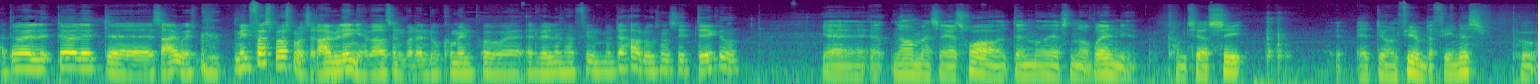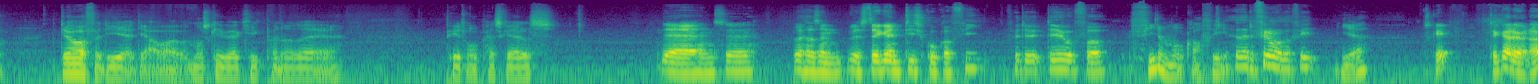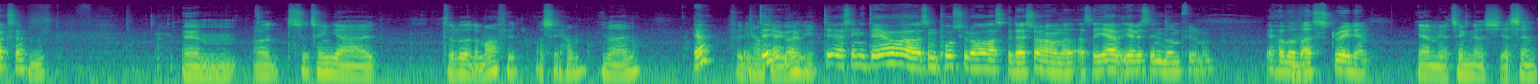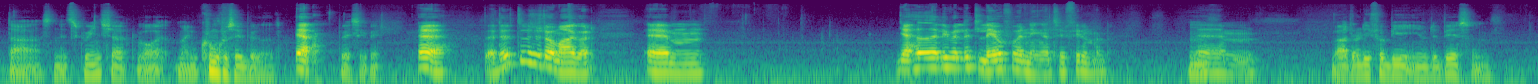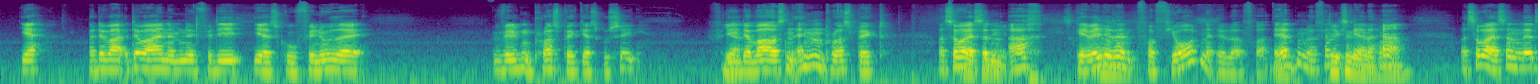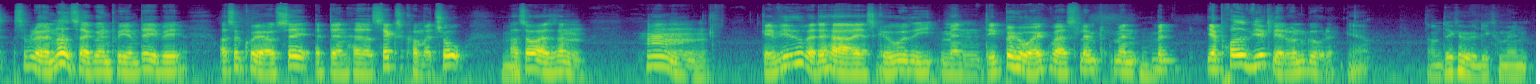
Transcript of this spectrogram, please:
Ja, det var, lidt- det var lidt uh, sideways. Mit første spørgsmål til dig ville egentlig have været sådan, hvordan du kom ind på uh, at vælge den her film, men det har du sådan set dækket. Ja, nå, men altså, jeg tror, den måde, jeg sådan oprindeligt kom til at se, at det var en film, der findes på, det var fordi, at jeg var måske ved at kigge på noget af Pedro Pascals. Ja, hans, øh, hvad hedder sådan, hvis det ikke er en diskografi, for det, det er jo for, Filmografi. hedder det filmografi? Ja. Måske. Det gør det jo nok så. Øhm, og så tænkte jeg, at det lyder da meget fedt at se ham i noget andet. Ja, Fordi ham det- kan jeg godt lide. Det er også egentlig, det var sådan positivt overrasket, da jeg så ham med. Altså, jeg, jeg vidste intet om filmen. Jeg hoppede Mm. bare straight ind. Ja, men jeg tænkte også, jeg sendte dig sådan et screenshot, hvor man kun kunne se billedet, Ja, basically. ja, det, det, det synes jeg var meget godt. Øhm, jeg havde alligevel lidt lave forventninger til filmen. Mm. Mm. Øhm, Var du lige forbi IMDb sådan? og det var, det var jeg nemlig, fordi jeg skulle finde ud af, hvilken prospect jeg skulle se. Fordi Ja. ja. der var også en anden prospect. Og så var Ja, jeg sådan, ah, skal jeg vælge Nå. den fra 14 eller fra 18? Hvad fanden sker der jo her? bare. Og så var jeg sådan lidt, så blev jeg nødt til at gå ind på IMDb, Ja. ja. og så kunne jeg jo se, at den havde 6,2, Mm. og så var jeg sådan, hmm, skal jeg vide, hvad det her er, jeg skal ud i, men det behøver ikke være slemt, men, mm. men jeg prøvede virkelig at undgå det. Ja. Nå, men det kan vi jo lige komme ind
